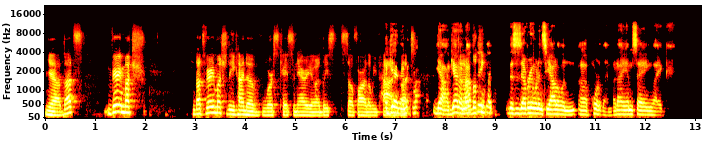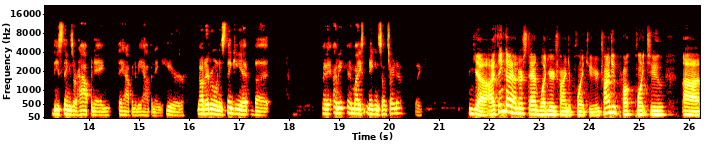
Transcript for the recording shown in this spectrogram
Yeah, that's very much that's very much the kind of worst case scenario, at least so far that we've had. Again, but, yeah, again, I'm not looking, like this is everyone in Seattle and uh, Portland, but I am saying like these things are happening. They happen to be happening here. Not everyone is thinking it, but I, I mean, am I making sense right now? Like, yeah, I think I understand what you're trying to point to. You're trying to pro- point to uh,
